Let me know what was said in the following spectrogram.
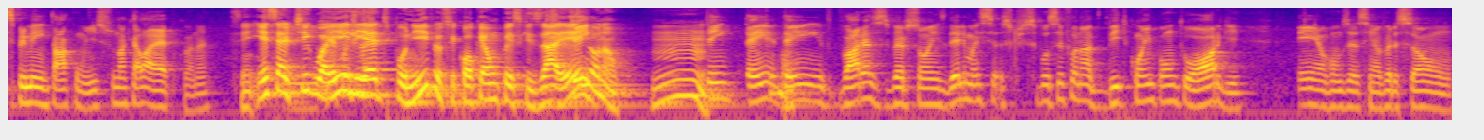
experimentar com isso naquela época, né? Sim. Esse artigo e, aí, ele é disponível se qualquer um pesquisar ele tem, ou não? Hum, tem, tem, tem várias versões dele, mas se, se você for na bitcoin.org, tem, vamos dizer assim, a versão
